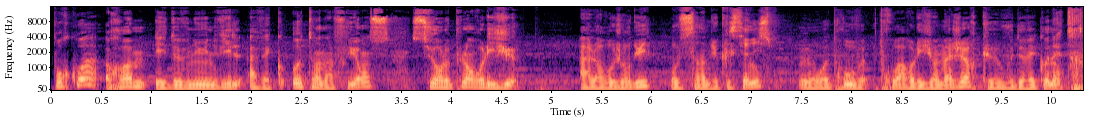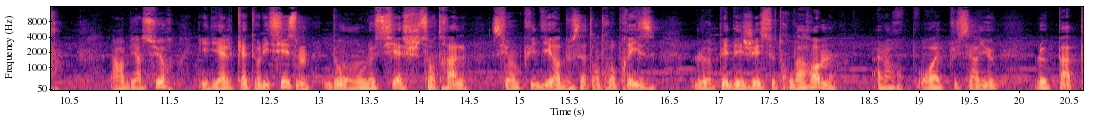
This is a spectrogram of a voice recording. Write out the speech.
Pourquoi Rome est devenue une ville avec autant d'influence sur le plan religieux? Alors aujourd'hui, au sein du christianisme, on retrouve trois religions majeures que vous devez connaître. Alors bien sûr, il y a le catholicisme, dont le siège central, si on peut dire, de cette entreprise, le PDG se trouve à Rome. Alors pour être plus sérieux, le pape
